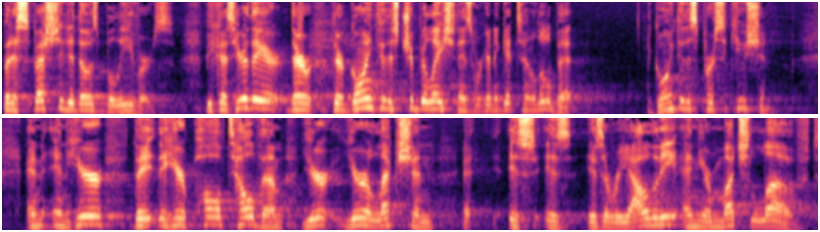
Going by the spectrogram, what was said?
but especially to those believers. Because here they are, they're, they're going through this tribulation, as we're going to get to in a little bit, they're going through this persecution. And, and here they, they hear Paul tell them, your, your election eh, is, is, is a reality and you're much loved.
